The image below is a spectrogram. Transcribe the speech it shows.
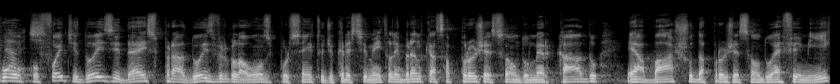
pouco. Foi de 2,10% para 2,11% de crescimento. Lembrando que essa projeção do mercado é abaixo da projeção do FMI,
